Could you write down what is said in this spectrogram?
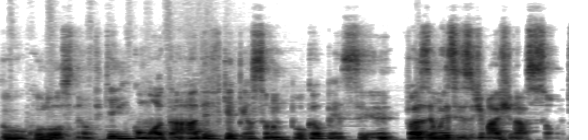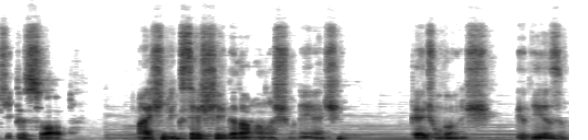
do Colosso, né, eu fiquei incomodado e fiquei pensando um pouco. Eu pensei, né, fazer um exercício de imaginação aqui, pessoal. Imagine que você chega lá na lanchonete, pede um lanche, beleza?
